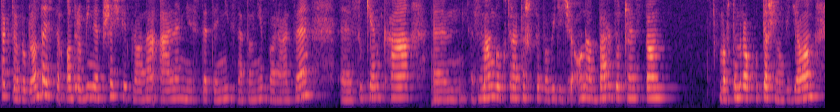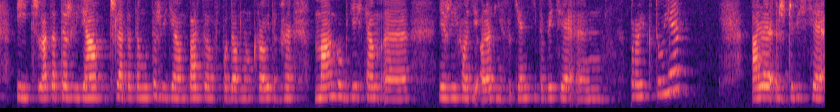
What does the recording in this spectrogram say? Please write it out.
Tak to wygląda, jestem odrobinę prześwietlona, ale niestety nic na to nie poradzę. E, Sukienka z Mango, która też chcę powiedzieć, że ona bardzo często bo w tym roku też ją widziałam i 3 lata też widziałam, 3 lata temu też widziałam bardzo w podobnym kroju, także mango gdzieś tam, e, jeżeli chodzi o letnie sukienki, to wiecie, em, projektuje, ale rzeczywiście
